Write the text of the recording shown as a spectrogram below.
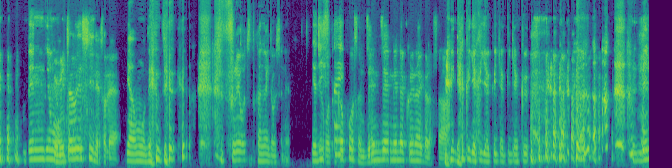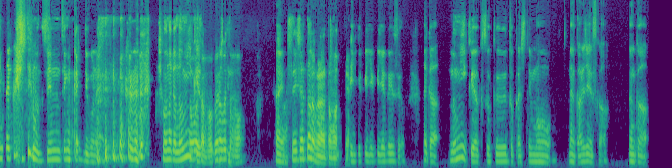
全然もう、いめっちゃ嬉しいね、それ。や、もう全然、それをちょっと考えてましたね。いや、実際高、ポーさん全然連絡くれないからさ。逆逆逆逆逆。連絡しても全然帰ってこない。しかもなんか飲み行く高さん、僕のこともはい。忘れちゃったのかなと思って。逆逆逆ですよ。なんか飲み行く約束とかしても、なんかあれじゃないですか。なんか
